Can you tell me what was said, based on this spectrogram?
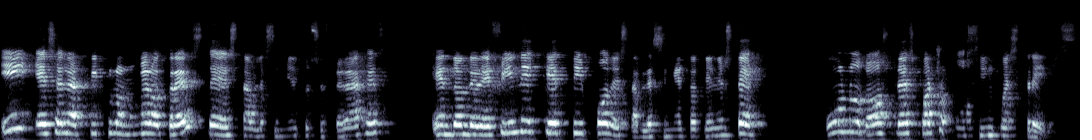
y es el artículo número 3 de establecimientos y hospedajes, en donde define qué tipo de establecimiento tiene usted. Uno, dos, tres, cuatro o cinco estrellas.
